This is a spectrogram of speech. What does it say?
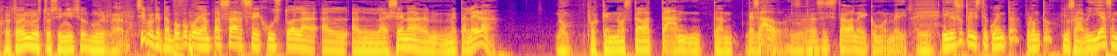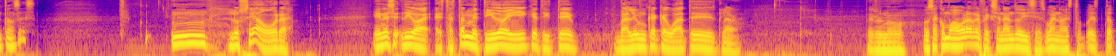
sobre todo en nuestros inicios, muy raro. Sí, porque tampoco podían pasarse justo a la, al- a la escena metalera. No. Porque no estaba tan, tan pesado. no. O sea, sí estaban ahí como en medio. Sí. ¿Y de eso te diste cuenta pronto? ¿Lo sabías entonces? Mm, lo sé ahora. En ese, digo, estás tan metido ahí que a ti te vale un cacahuate, Claro. pero no. O sea, como ahora reflexionando dices, bueno, esto, esto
